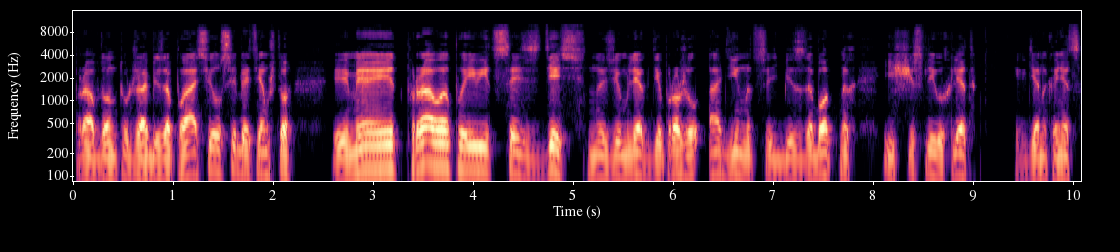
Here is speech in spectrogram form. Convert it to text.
Правда, он тут же обезопасил себя тем, что имеет право появиться здесь, на земле, где прожил одиннадцать беззаботных и счастливых лет — и где, наконец,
